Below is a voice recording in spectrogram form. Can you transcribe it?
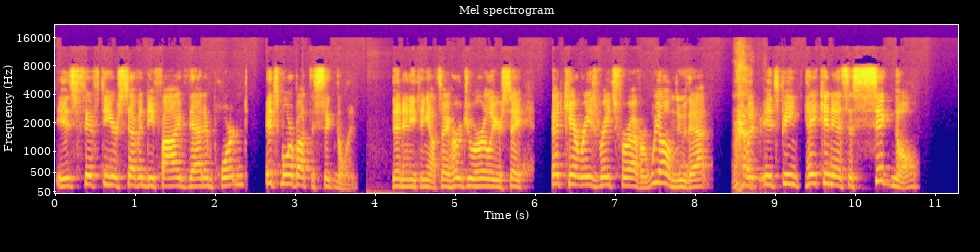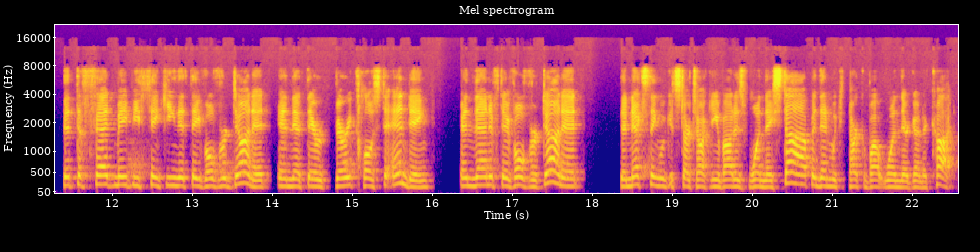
Is 50 or 75 that important? It's more about the signaling than anything else. I heard you earlier say Fed can't raise rates forever. We all knew that, but it's being taken as a signal that the Fed may be thinking that they've overdone it and that they're very close to ending. And then if they've overdone it, the next thing we could start talking about is when they stop, and then we could talk about when they're going to cut.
